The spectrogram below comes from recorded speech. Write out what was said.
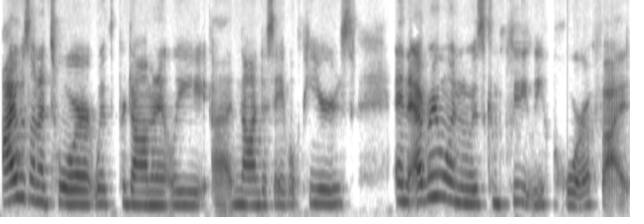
I was on a tour with predominantly uh, non disabled peers, and everyone was completely horrified.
